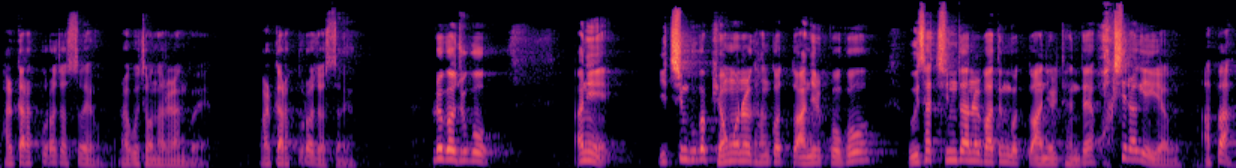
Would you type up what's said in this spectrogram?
발가락 부러졌어요라고 전화를 한 거예요. 발가락 부러졌어요. 그래가지고 아니 이 친구가 병원을 간 것도 아닐 거고 의사 진단을 받은 것도 아닐 텐데 확실하게 얘기하고요. 아빠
